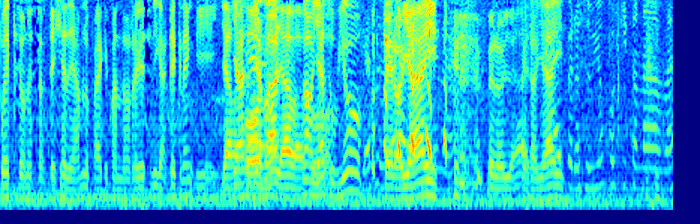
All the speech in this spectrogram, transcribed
puede que sea una estrategia de AMLO para que cuando regrese diga, ¿qué creen que Ya ya, bajó, ya ¿no? va? Ya bajó. No, ya subió, Ya subió pero ya hay. Pero ya. pero ya Ay, hay, pero subió un poquito nada más.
